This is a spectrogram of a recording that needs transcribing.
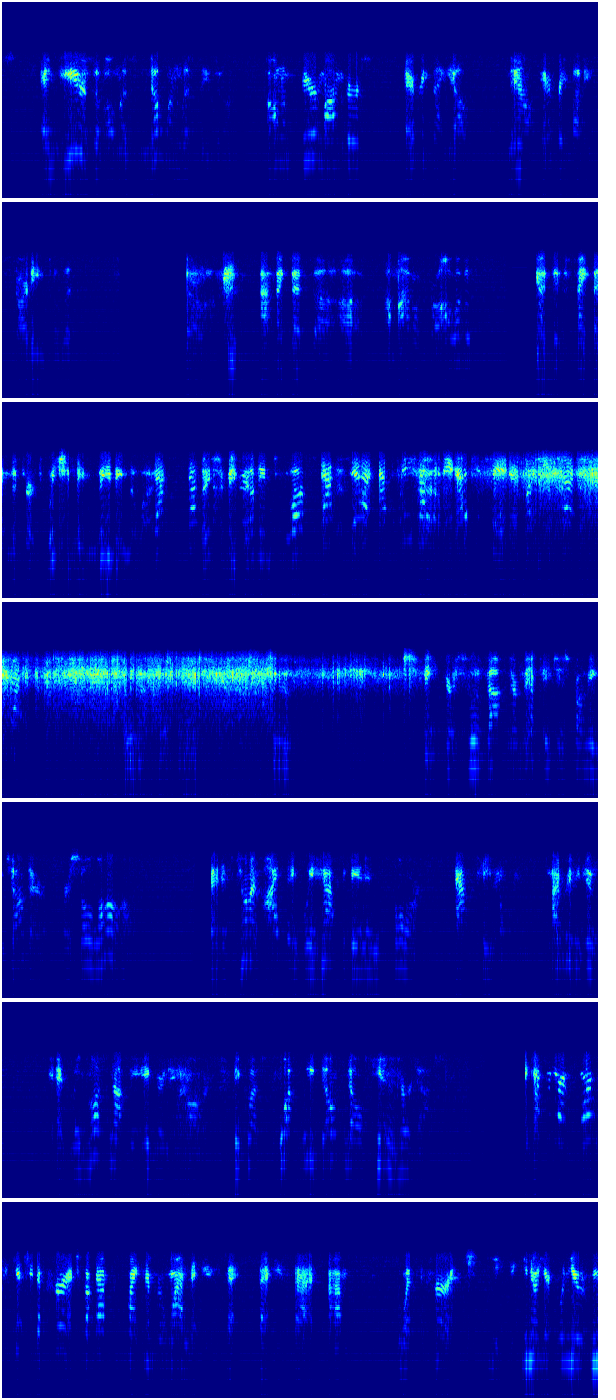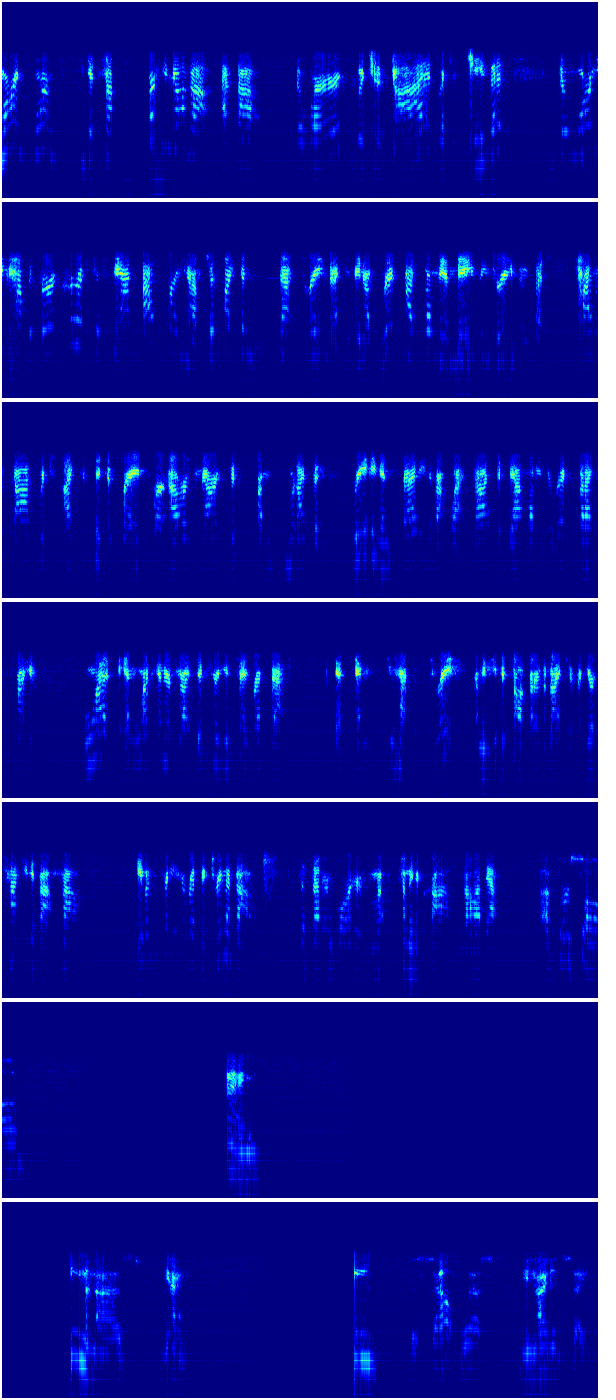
and years of almost no one listening to them, calling them fear mongers, everything else. Now everybody's starting to listen. So I think that's a, a, a model for all of us. We got to do the same thing in the church. We should be leading the way. That's, that's They should be running to us. That's it. And we have to be educated. Like you said, that, We have to speakers who have gotten their messages from each other for so long that it's time. I think we have to be an informed app people. I really do. And we must not be ignorant any longer because what we don't know can hurt us. Because when you're informed, it gives you the courage. Go back to point number one that you said that you said um, was the courage. You, you know, you're, when you're more United States.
